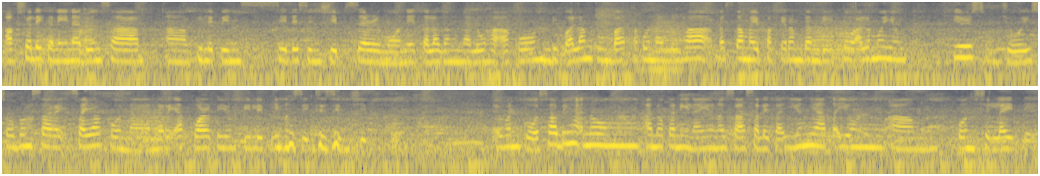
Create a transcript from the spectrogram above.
Actually, kanina dun sa ah, Philippine citizenship ceremony, talagang naluha ako. Hindi ko alam kung bakit ako naluha. Basta may pakiramdam dito. Alam mo yung tears of joy. Sobrang saya ko na na-reacquire ko yung Filipino citizenship ko. Ewan ko. Sabi nga nung ano kanina, yung nagsasalita, yun yata yung um, consulate eh.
